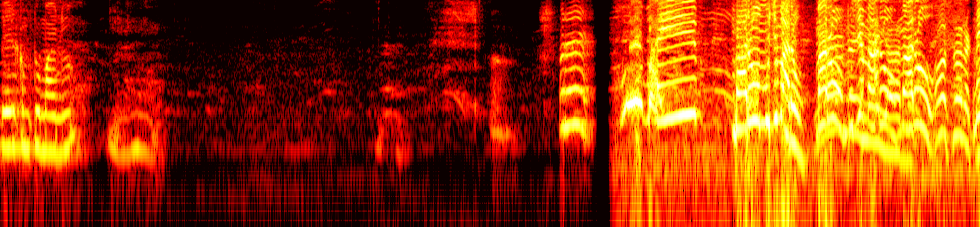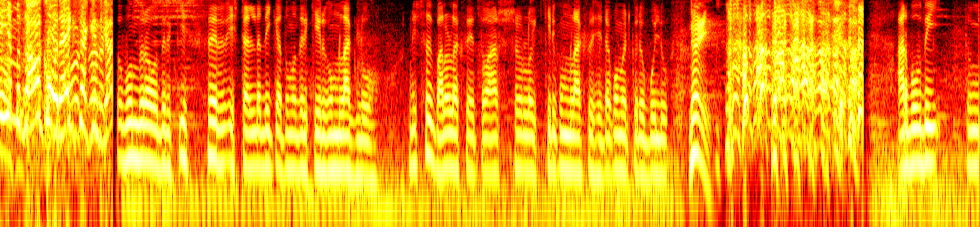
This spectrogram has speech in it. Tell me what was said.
वेलकम टू माय न्यू ओ भाई मारो मुझे मारो मारो मुझे मारो मारो नहीं ये मजाक हो रहा है एक सेकंड তো বন্ধুরা ওদের কিসের স্টাইলটা দেখে তোমাদের কীরকম লাগলো নিশ্চয়ই ভালো লাগছে তো আসলে কীরকম লাগছে সেটা কমেন্ট করে বললো नहीं আর বৌদি তুমি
